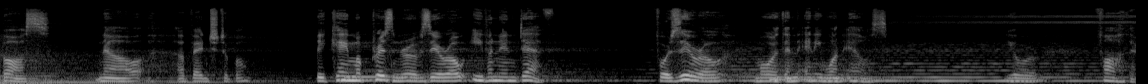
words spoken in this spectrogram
Boss, now a vegetable, became a prisoner of Zero even in death. For Zero, more than anyone else, your father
